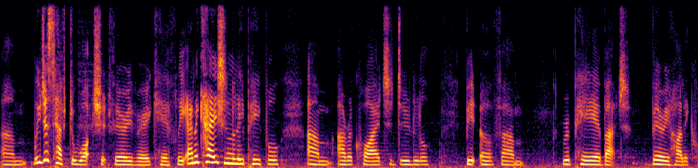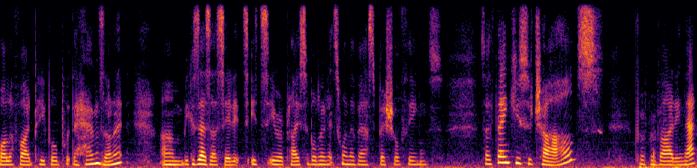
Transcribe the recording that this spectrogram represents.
Um, we just have to watch it very, very carefully. And occasionally, people um, are required to do a little bit of um, repair, but very highly qualified people put their hands on it um, because, as I said, it's, it's irreplaceable and it's one of our special things. So, thank you, Sir Charles, for providing that.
